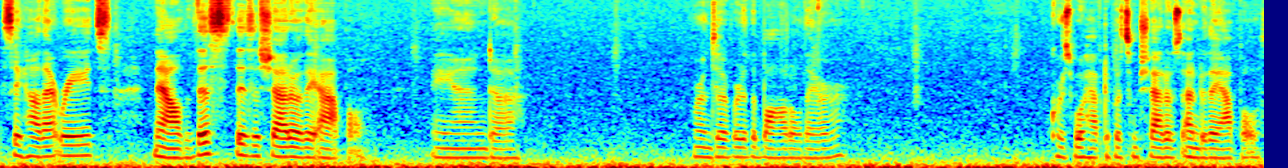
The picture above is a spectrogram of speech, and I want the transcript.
See how that reads. Now this is a shadow of the apple and uh, runs over to the bottle there. Of course we'll have to put some shadows under the apples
